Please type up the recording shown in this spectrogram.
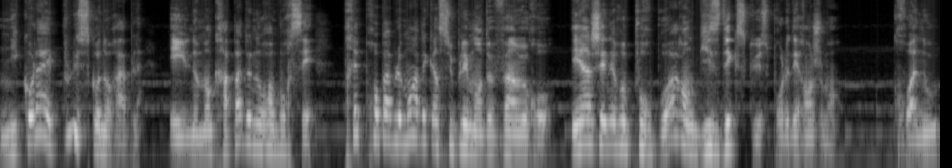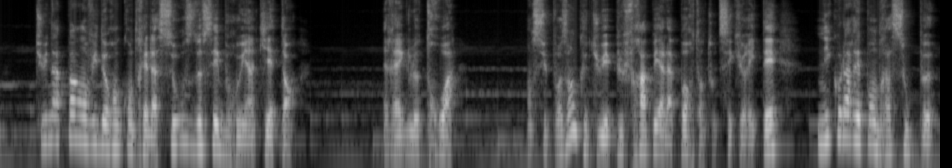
Nicolas est plus qu'honorable et il ne manquera pas de nous rembourser, très probablement avec un supplément de 20 euros et un généreux pourboire en guise d'excuse pour le dérangement. Crois-nous, tu n'as pas envie de rencontrer la source de ces bruits inquiétants. Règle 3. En supposant que tu aies pu frapper à la porte en toute sécurité, Nicolas répondra sous peu.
